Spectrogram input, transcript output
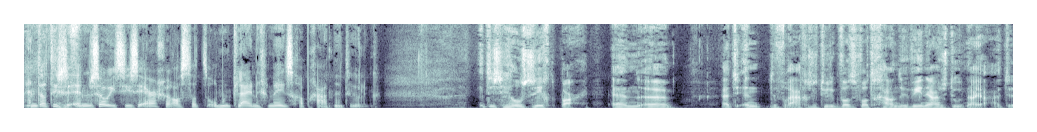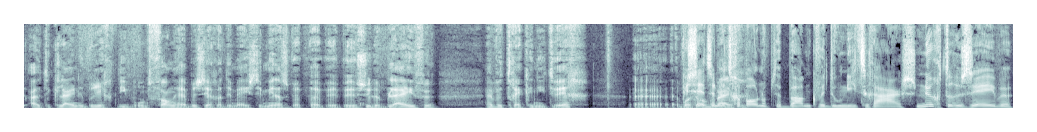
En, dat is, en zoiets is erger als dat om een kleine gemeenschap gaat natuurlijk. Het is heel zichtbaar. En... Uh, het, en de vraag is natuurlijk, wat, wat gaan de winnaars doen? Nou ja, uit de, uit de kleine bericht die we ontvangen hebben... zeggen de meeste winnaars, we, we, we zullen blijven. En we trekken niet weg. Uh, we zetten het gewoon op de bank, we doen niets raars. Nuchtere zeeuwen.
